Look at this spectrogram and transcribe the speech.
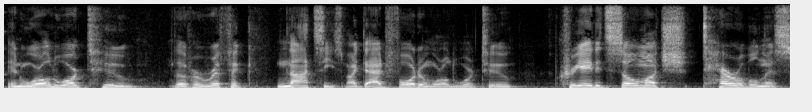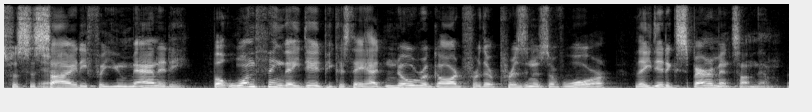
In World War II, the horrific Nazis, my dad fought in World War II, created so much terribleness for society, for humanity. But one thing they did, because they had no regard for their prisoners of war, they did experiments on them.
